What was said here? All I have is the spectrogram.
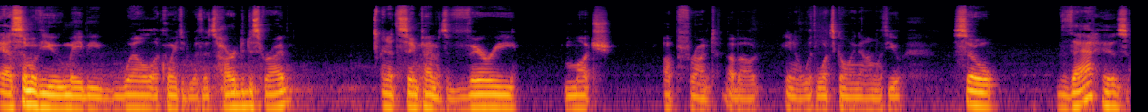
as some of you may be well acquainted with, it's hard to describe. And at the same time, it's very much upfront about, you know, with what's going on with you. So that has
